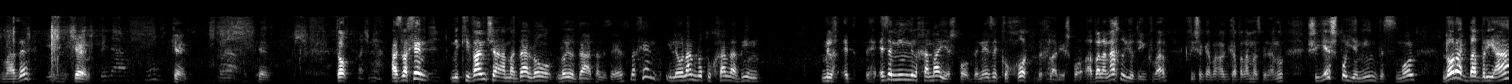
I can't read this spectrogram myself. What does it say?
מה זה? כן. כן. כן. טוב, אז לכן, מכיוון שהמדע לא, לא יודעת על זה, אז לכן היא לעולם לא תוכל להבין מל... את... איזה מין מלחמה יש פה, בין איזה כוחות בכלל יש פה. אבל אנחנו יודעים כבר, כפי שהגבלה מסביר לנו, שיש פה ימין ושמאל, לא רק בבריאה,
